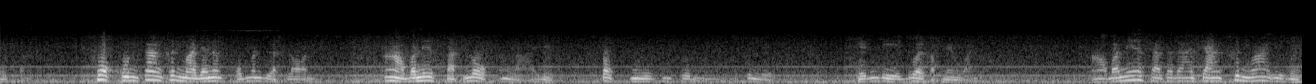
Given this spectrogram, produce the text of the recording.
ให้ฟังพวกคุณตั้งขึ้นมาอย่างนั้นผมมันเดือดร้อน อ้าววันนี้สัตว์โลกทั้งหลายเนี่ยตกมือขึ้นขึ้นขึ้นเลย เห็นดีด้วยกับแมงวันอ้าววันนี้ศาสตราจารย์ขึ้นว่าอีกเลย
